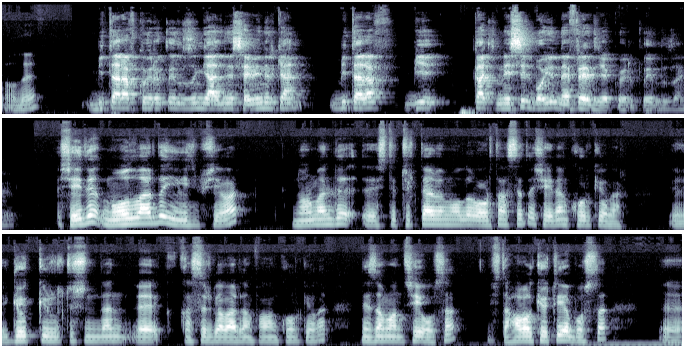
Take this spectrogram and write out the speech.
oluyor. Bir taraf kuyruklu yıldızın geldiğine sevinirken bir taraf birkaç nesil boyu nefret edecek kuyruklu yıldızdan. Şeyde Moğollarda ilginç bir şey var. Normalde e, işte Türkler ve Moğollar Orta Asya'da şeyden korkuyorlar. E, Gök gürültüsünden ve kasırgalardan falan korkuyorlar. Ne zaman şey olsa işte hava kötüye bozsa e,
